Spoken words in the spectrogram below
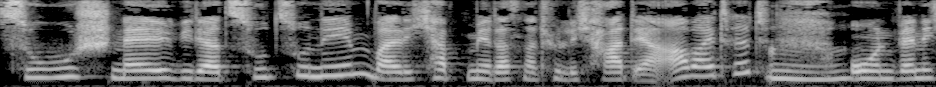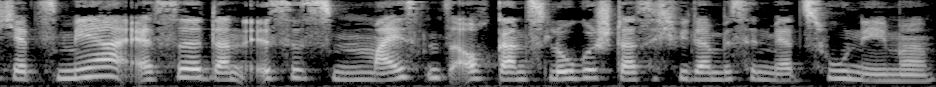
zu schnell wieder zuzunehmen, weil ich habe mir das natürlich hart erarbeitet. Mhm. Und wenn ich jetzt mehr esse, dann ist es meistens auch ganz logisch, dass ich wieder ein bisschen mehr zunehme.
